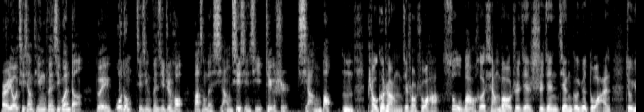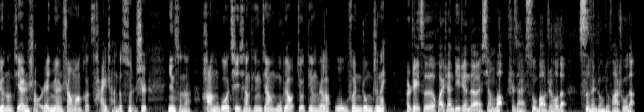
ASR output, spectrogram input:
而由气象厅分析官等对波动进行分析之后发送的详细信息，这个是详报。嗯，朴科长介绍说，哈，速报和详报之间时间间隔越短，就越能减少人员伤亡和财产的损失。因此呢，韩国气象厅将目标就定为了五分钟之内。而这次淮山地震的详报是在速报之后的四分钟就发出的，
